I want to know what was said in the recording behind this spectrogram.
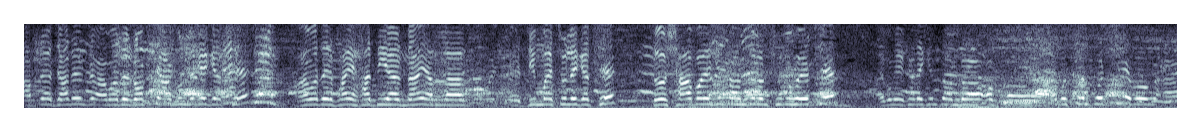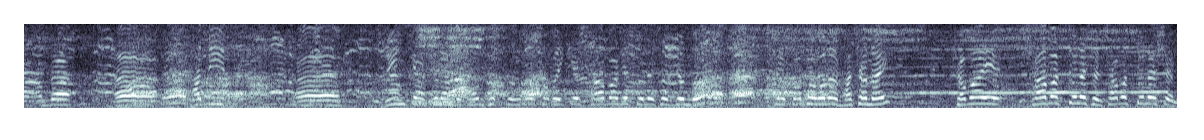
আপনারা জানেন আমাদের রক্তে আগুন লেগে গেছে। আমাদের ভাই হাদিয়ার নাই আল্লাহ জিম্মায় চলে গেছে। তো শাহবাগে কিন্তু আন্দোলন শুরু হয়েছে এবং এখানে কিন্তু আমরা অবস্থান করছি এবং আমরা হাদির ঋণকে আসলে আমরা পরিশোধ করব। সবাইকে শাহবাগে চলে আসার জন্য। আসলে কথা বলার ভাষা নাই। সবাই শাহবাগ চলে আসেন, শাহবাগ চলে আসেন।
